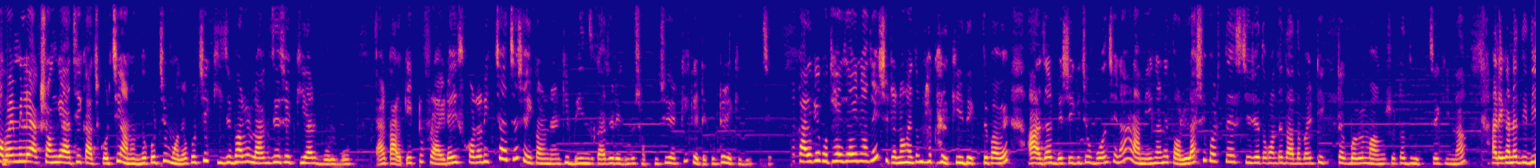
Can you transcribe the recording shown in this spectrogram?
সবাই মিলে একসঙ্গে আছি, কাজ করছি, আনন্দ করছি, মজা করছি। কী যে ভালো লাগছে, সে কী আর বলব? আর কালকে একটু ফ্রাইড রাইস করার ইচ্ছা আছে সেই কারণে আর কি বিনস গাজর এগুলো সব কিছুই আর কি কেটে কুটে রেখে দিচ্ছে। কালকে কোথায় যাই না যাই সেটা না হয় তোমরা কালকেই দেখতে পাবে। আজ আর বেশি কিছু বলছি না আর আমি এখানে তল্লাশি করতে এসেছি যে তোমাদের দাদাভাই ঠিকঠাকভাবে মাংসটা ধুচ্ছে কি না আর এখানে দিদি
